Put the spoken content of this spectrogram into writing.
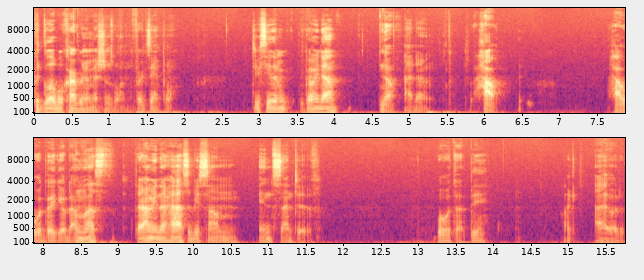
the global carbon emissions one, for example. Do you see them going down? No. I don't. How? How would they go down? Unless there, I mean, there has to be some incentive. What would that be? Like I would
